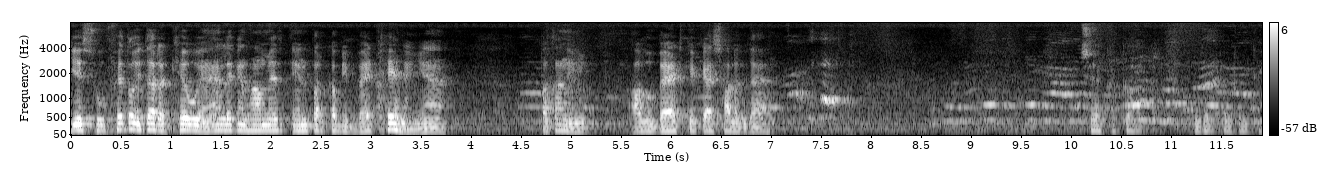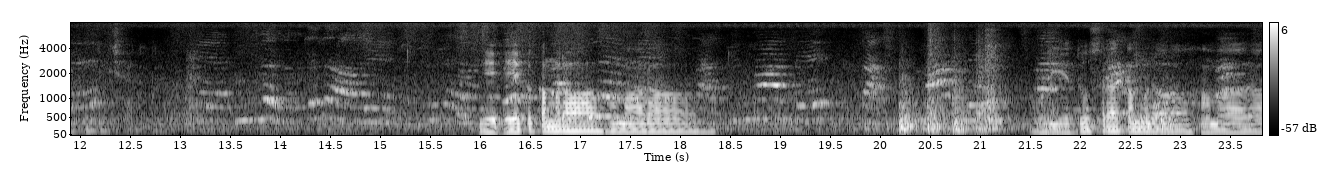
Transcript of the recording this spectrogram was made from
ये सोफे तो इधर रखे हुए हैं, लेकिन हम इन पर कभी बैठे नहीं हैं। पता नहीं, अब बैठ के कैसा लगता है। चेक कर कर। ये एक कमरा हमारा, और ये दूसरा कमरा हमारा।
